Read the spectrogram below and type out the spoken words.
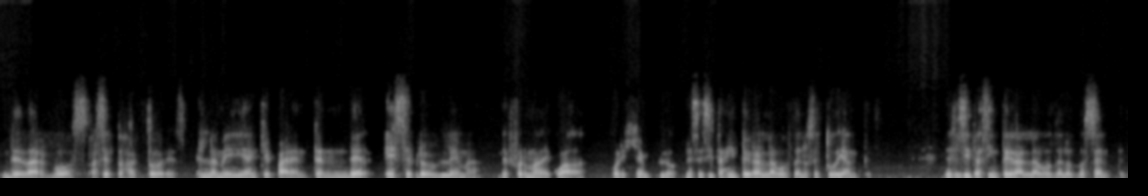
de dar voz a ciertos actores en la medida en que para entender ese problema de forma adecuada, por ejemplo, necesitas integrar la voz de los estudiantes, necesitas integrar la voz de los docentes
